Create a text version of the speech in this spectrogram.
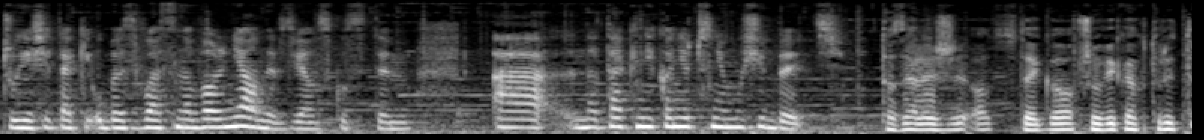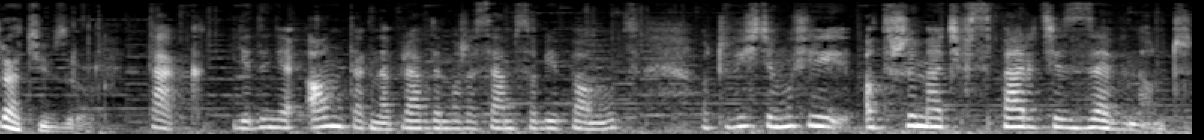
Czuje się taki ubezwłasnowolniony w związku z tym, a no tak niekoniecznie musi być. To zależy od tego człowieka, który traci wzrok. Tak, jedynie on tak naprawdę może sam sobie pomóc. Oczywiście musi otrzymać wsparcie z zewnątrz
